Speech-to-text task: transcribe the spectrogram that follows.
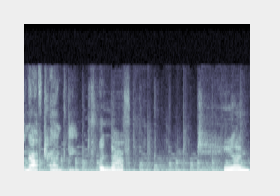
FNAF candy. FNAF candy.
